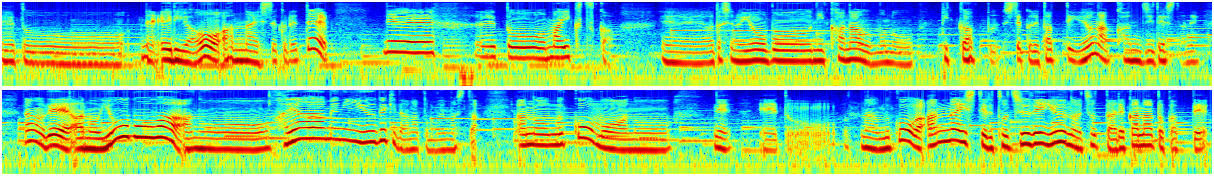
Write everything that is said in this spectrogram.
えーとね、エリアを案内してくれてで、えーとまあ、いくつか、えー、私の要望にかなうものをピックアップしてくれたっていうような感じでしたね。なのであの要望はあの早めに言うべきだなと思いました。あの向こうもあのねえっ、ー、とな向こうが案内してる途中で言うのはちょっとあれかなとかって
